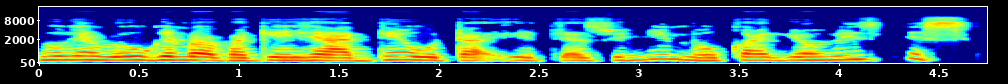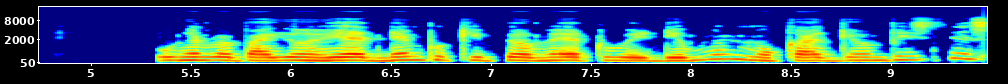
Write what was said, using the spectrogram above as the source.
Nous avons pas de jardin aux États-Unis, mais au cas un business. Moun, mon ka gen un business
